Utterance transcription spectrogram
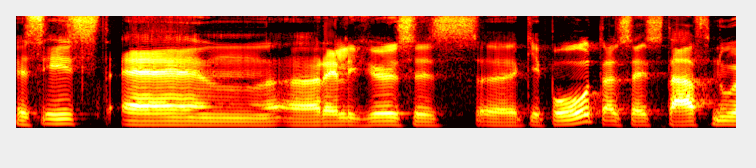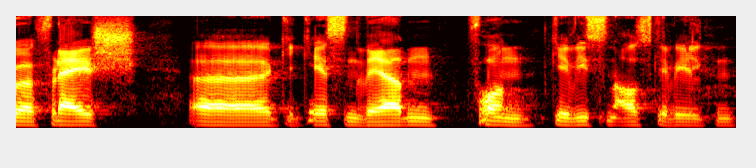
Es ist ein äh, religiöses äh, Gebot, also es darf nur Fleisch äh, gegessen werden von gewissen ausgewählten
